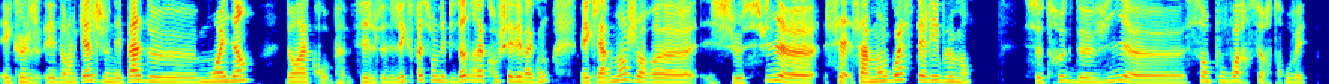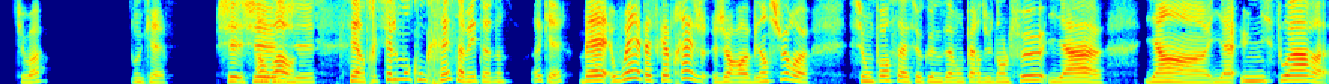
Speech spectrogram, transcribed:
Et, que et dans lequel je n'ai pas de moyen de. C'est l'expression de l'épisode, raccrocher les wagons. Mais clairement, genre, euh, je suis. Euh, ça m'angoisse terriblement. Ce truc de vie sans pouvoir se retrouver. Tu vois? Ok. Oh, c'est un truc tellement concret, ça m'étonne. Ok. Ben ouais, parce qu'après, genre, bien sûr, si on pense à ce que nous avons perdu dans le feu, il y a il y, a y a une histoire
